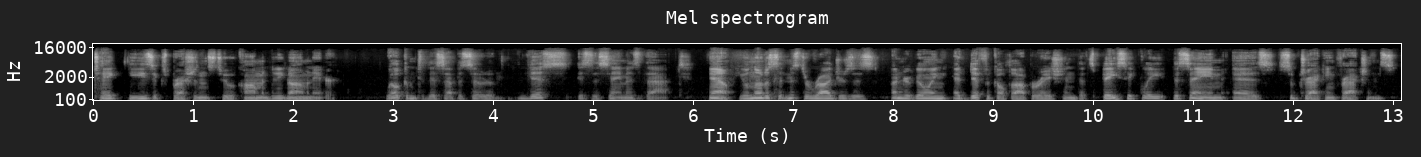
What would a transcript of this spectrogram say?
take these expressions to a common denominator. Welcome to this episode of This is the Same as That. Now, you'll notice that Mr. Rodgers is undergoing a difficult operation that's basically the same as subtracting fractions.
